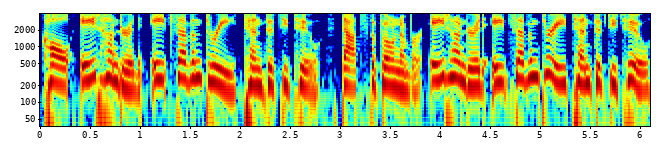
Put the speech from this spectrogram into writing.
Call 800 873 1052. That's the phone number 800 873 1052.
